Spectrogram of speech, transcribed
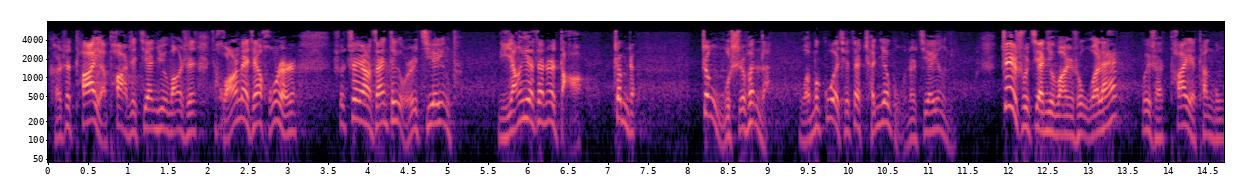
可是他也怕这监军王申在皇上面前红人，说这样咱得有人接应他。你杨业在那打，这么着，正午时分的，我们过去在陈家谷那儿接应你。这时候监军王仁说：“我来，为啥？他也贪功。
